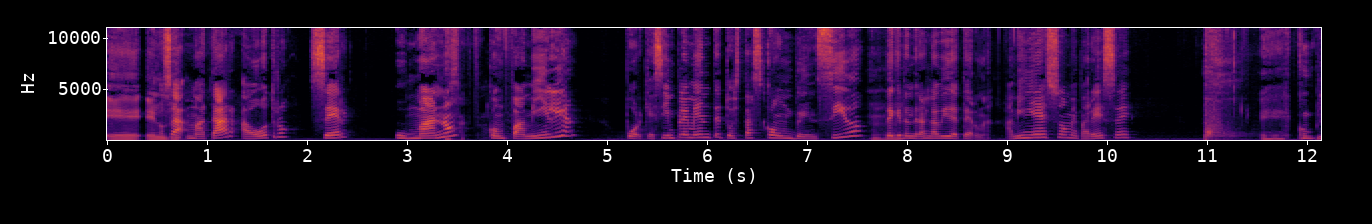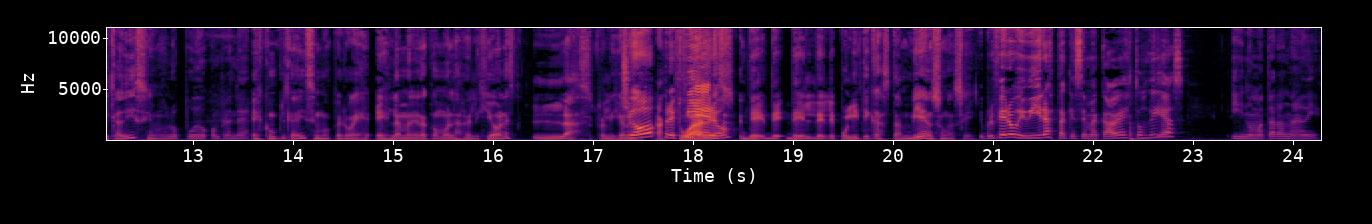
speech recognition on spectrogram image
Eh, el O sea, matar a otro ser humano Exacto. con familia porque simplemente tú estás convencido de que tendrás la vida eterna. A mí eso me parece, es complicadísimo. no lo puedo comprender. Es complicadísimo, pero es, es la manera como las religiones, las religiones Yo actuales prefiero- de, de- de- de- políticas también son así. Yo prefiero vivir hasta que se me acabe estos días y no matar a nadie.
